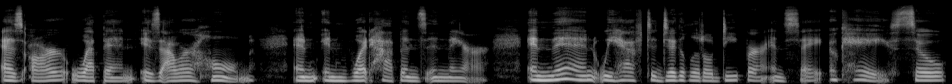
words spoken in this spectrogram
as our weapon is our home and, and what happens in there. And then we have to dig a little deeper and say, okay, so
